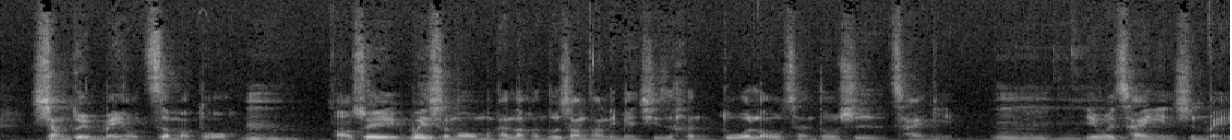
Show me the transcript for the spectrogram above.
相对没有这么多，嗯，好，所以为什么我们看到很多商场里面，其实很多楼层都是餐饮，嗯嗯，因为餐饮是每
